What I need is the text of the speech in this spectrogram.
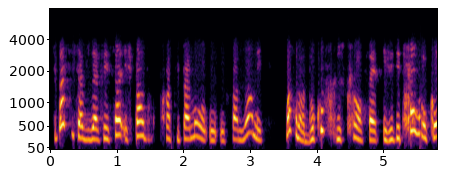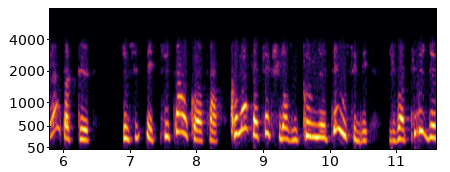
je sais pas si ça vous a fait ça. Et je parle principalement aux, femmes noires, mais moi, ça m'a beaucoup frustrée en fait. Et j'étais très en colère parce que je me suis dit, mais putain, quoi. Enfin, comment ça se fait que je suis dans une communauté où c'est des, je vois plus de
